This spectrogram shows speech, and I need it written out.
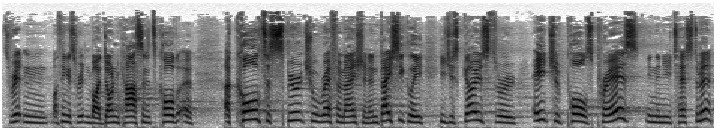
It's written, I think it's written by Don Carson. It's called a, a call to spiritual reformation. And basically, he just goes through each of Paul's prayers in the New Testament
